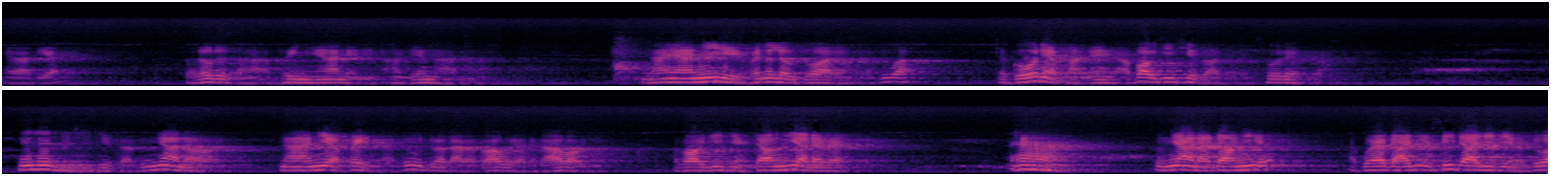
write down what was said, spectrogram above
အဲဒါကြီးကသရုပ်ဒုက္ခအဘိညာဉ်ကနေပြီးဖန်ဆင်းတာနာယာကြီးတွေဘယ်လိုလုပ်သွားတယ်ဆိုသူက တကိုးနဲ့ဖန်ဆင်းအပေါက်ကြီးဖြစ်သွားတယ်ဆိုတဲ့ကွာနင်းလေးကြီးဖြစ်သွားသူညတော့နာယာကြီးကပိတ်နေတာသူ့အတွက်ကတော့သွားဖို့ရတကားပေါက်ကြီးအပေါက်ကြီးချင်းတောင်ကြီးကလည်းပဲသူညတော့တောင်ကြီးအကွယ်ကာကြီးစီးတာကြီးဖြစ်နေသူက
